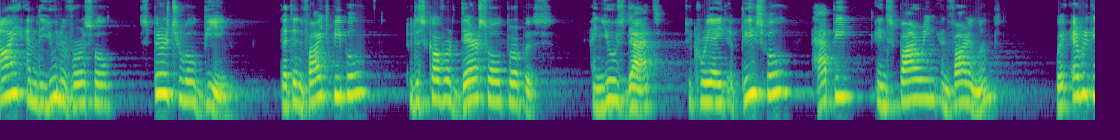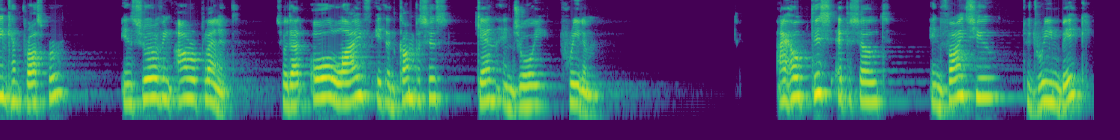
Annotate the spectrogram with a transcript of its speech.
I am the universal spiritual being that invites people to discover their soul purpose and use that to create a peaceful, happy, inspiring environment where everything can prosper in serving our planet so that all life it encompasses can enjoy freedom. I hope this episode invites you to dream big,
